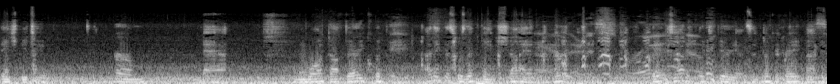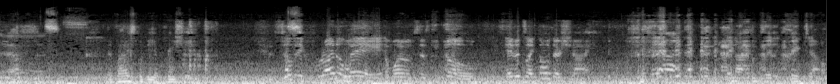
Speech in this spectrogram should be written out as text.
HB2, um, nah. And they walked off very quickly. I think this was it being shy and in a hurry. It was not a good experience It took a great back of confidence. Advice would be appreciated. So they run away, and one of them says no, and it's like, oh, they're shy. And I'm completely creeped out.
